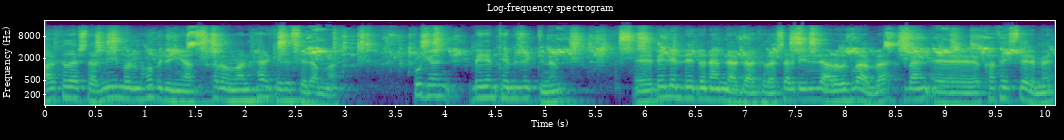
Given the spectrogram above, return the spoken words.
Arkadaşlar Mimarın Hobi Dünyası kanalından herkese selamlar. Bugün benim temizlik günüm. E, belirli dönemlerde arkadaşlar, belirli aralıklarla ben e, kafeslerimi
